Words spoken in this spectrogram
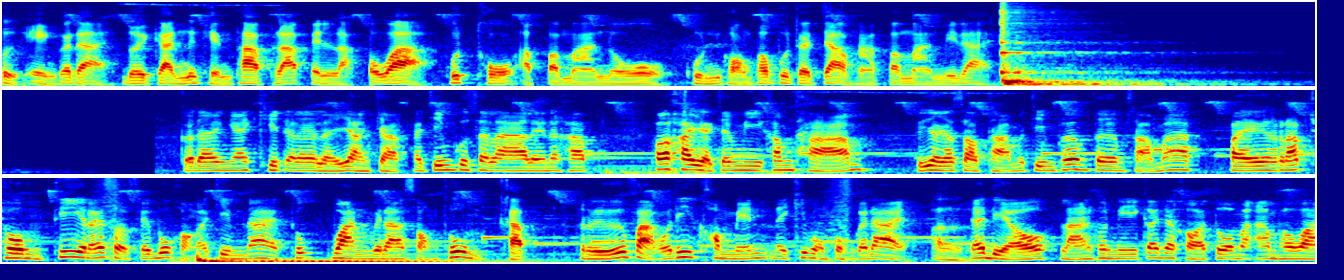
ฝึกเองก็ได้ โดยการนึกเห็นภาพพระเป็นหลัก เพราะว่าพุทโธอัปปมาโน คุณของพระพุทธเจ้าหาประมาณไม่ได้ ก็ได้แง่คิดอะไรหลายอย่างจากอาจิมกุศลาเลยนะครับ เพราะใครอยากจะมีคำถาม หรืออยากจะสอบถามอาจิมเพิ่มเติม สามารถไปรับชมที่ไลฟ์สด Facebook ของอาจิมได้ทุกวันเวลา2ทุ่มครับหรือฝากไว้ที่คอมเมนต์ในคลิปของผมก็ได้เออแล้วเดี๋ยวหลานคนนี้ก็จะขอตัวมาอัมพวา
